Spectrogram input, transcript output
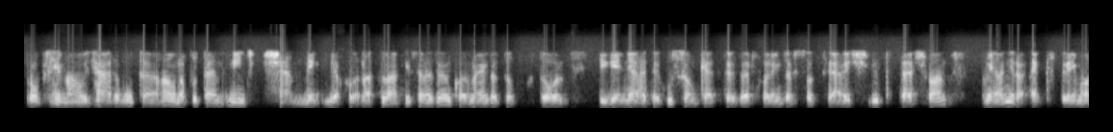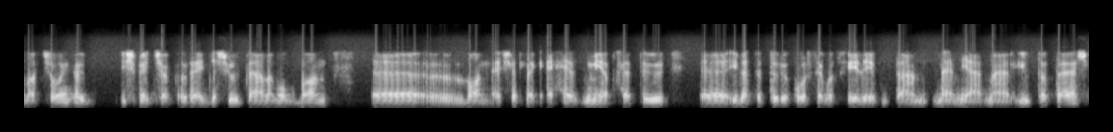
probléma, hogy három után, hónap után nincs semmi gyakorlatilag, hiszen az önkormányzatoktól igényelhető 22 ezer forintos szociális juttatás van, ami annyira extrém alacsony, hogy ismét csak az Egyesült Államokban van esetleg ehhez mérthető, illetve Törökországban fél év után nem jár már juttatás.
